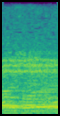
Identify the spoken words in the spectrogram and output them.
Amen.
